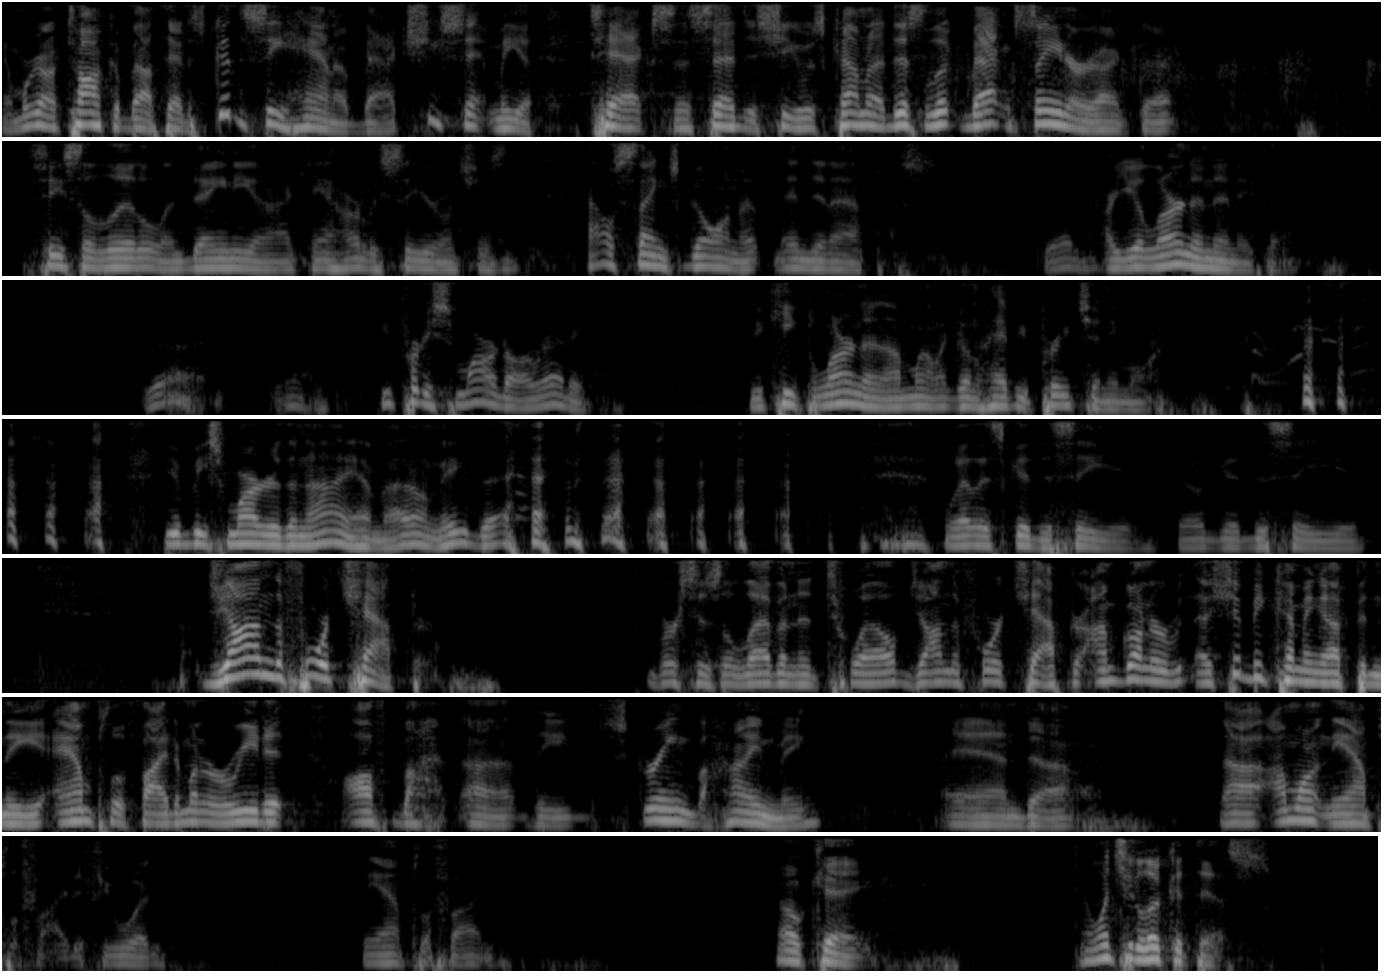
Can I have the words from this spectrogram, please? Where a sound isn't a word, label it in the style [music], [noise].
And we're going to talk about that. It's good to see hannah back. She sent me a text and said that she was coming. I just looked back and seen her like that she's so little and dainty and i can't hardly see her when she's how's things going at indianapolis good are you learning anything good good you're pretty smart already you keep learning i'm not going to have you preach anymore [laughs] You'll be smarter than I am. I don't need that. [laughs] well, it's good to see you. So good to see you. John, the fourth chapter, verses 11 and 12. John, the fourth chapter. I'm going to, it should be coming up in the Amplified. I'm going to read it off uh, the screen behind me. And uh, uh, I want the Amplified, if you would. The Amplified. Okay. I want you to look at this.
